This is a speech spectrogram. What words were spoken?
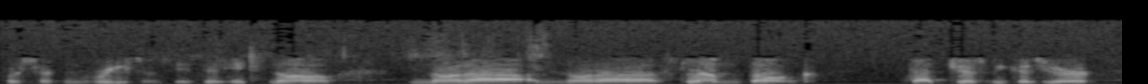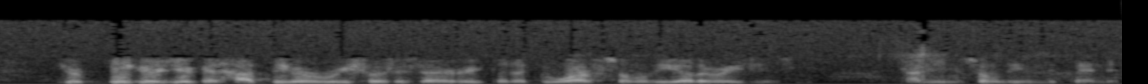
for certain reasons. It, it's not not a not a slam dunk that just because you're you're bigger, you're going to have bigger resources that are going to dwarf some of the other agencies. I mean, some of the independent.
